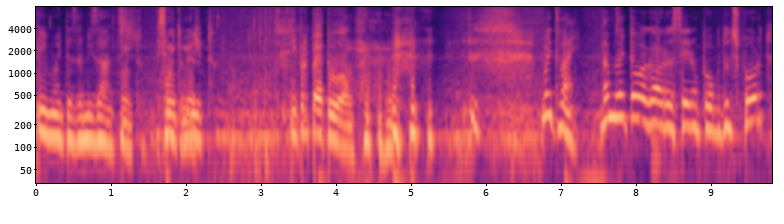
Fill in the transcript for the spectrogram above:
e muitas amizades Muito. Isso é Muito mesmo. bonito. E perpetuam. muito bem vamos então agora sair um pouco do desporto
